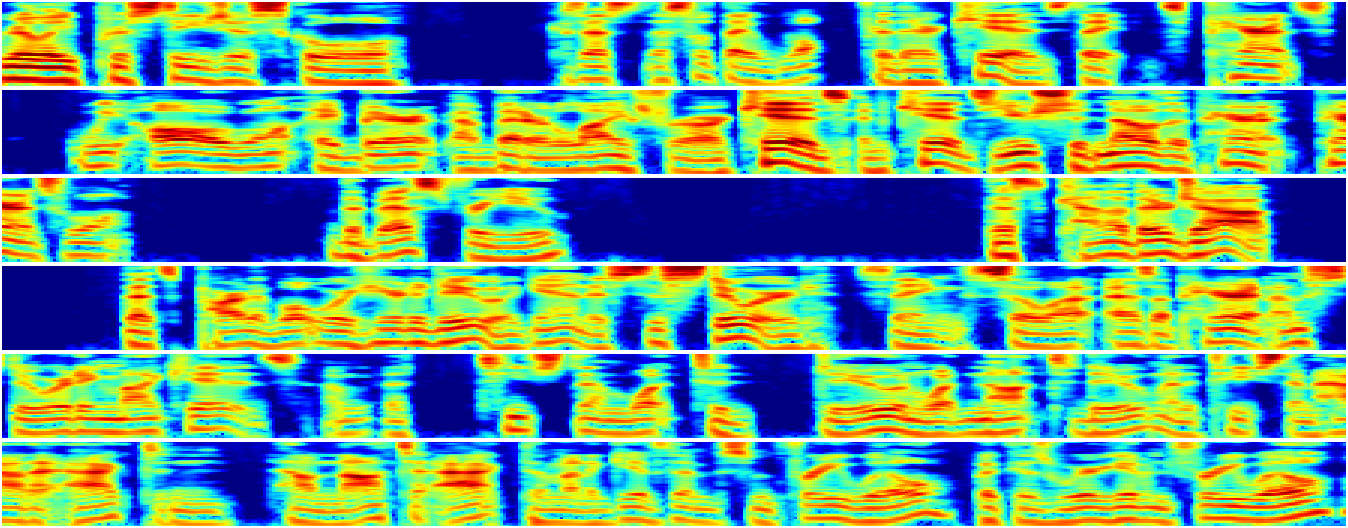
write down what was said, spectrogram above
really prestigious school, because that's that's what they want for their kids. They parents, we all want a better a better life for our kids, and kids, you should know the parent parents want the best for you. That's kind of their job that's part of what we're here to do. Again, it's to steward things. So uh, as a parent, I'm stewarding my kids. I'm going to teach them what to do and what not to do. I'm going to teach them how to act and how not to act. I'm going to give them some free will because we're given free will.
